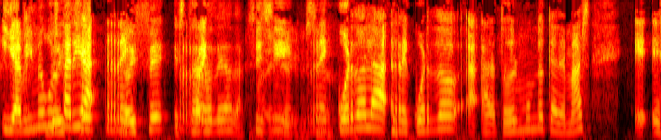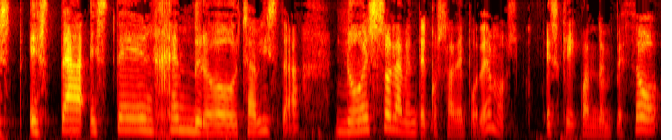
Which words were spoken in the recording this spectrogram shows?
Y a mí me Doy gustaría... fe, doy fe, está rodeada. Sí, Madre sí. mía, recuerdo, a la, recuerdo a, a todo el mundo que además esta, este engendro chavista no es solamente cosa de Podemos. Es que cuando empezó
